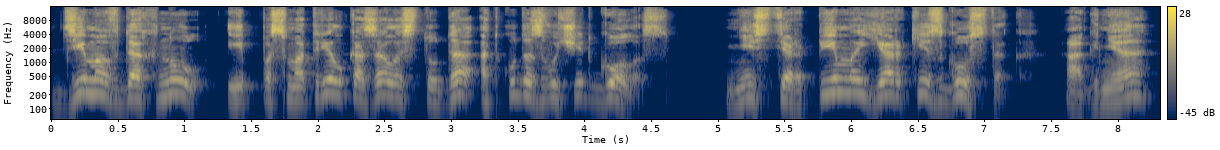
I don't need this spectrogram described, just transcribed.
Дима вдохнул и посмотрел, казалось, туда, откуда звучит голос. Нестерпимо яркий сгусток. Огня?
